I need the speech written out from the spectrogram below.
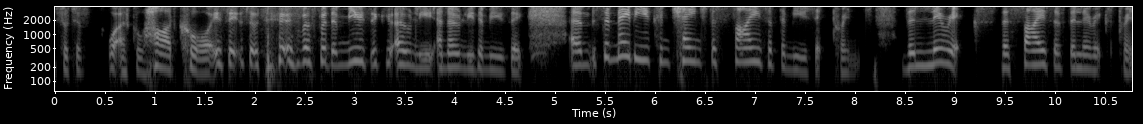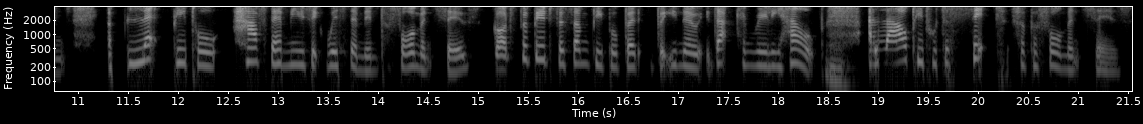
sort of what I call hardcore? Is it sort of for the music only and only the music? Um, so maybe you can change the size of the music print, the lyrics, the size of the lyrics print. Uh, let people have their music with them in performances. God forbid for some people, but but you know that can really help. Mm. Allow people to sit for performances.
